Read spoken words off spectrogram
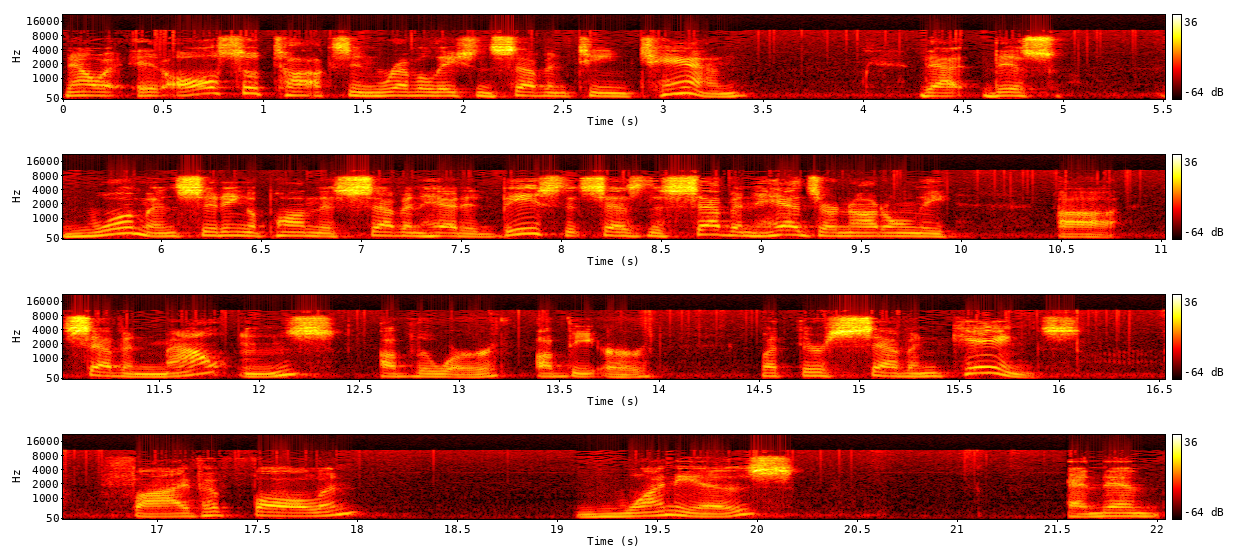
Now, it also talks in Revelation 17 10 that this woman sitting upon this seven headed beast that says the seven heads are not only uh, seven mountains of the earth of the earth, but there's seven kings. Five have fallen, one is, and then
